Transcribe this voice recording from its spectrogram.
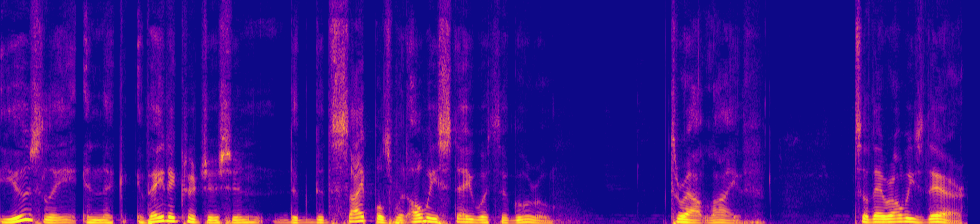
usually in the Vedic tradition, the, the, disciples would always stay with the guru throughout life. So they were always there.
